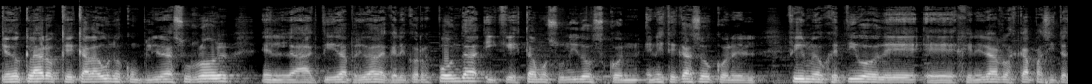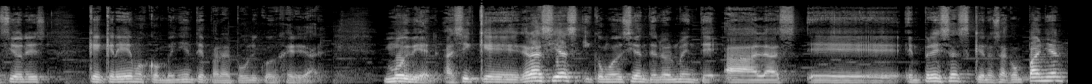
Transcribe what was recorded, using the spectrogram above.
quedó claro que cada uno cumplirá su rol en la actividad privada que le corresponda y que estamos unidos con, en este caso, con el firme objetivo de eh, generar las capacitaciones que creemos convenientes para el público en general. Muy bien, así que gracias y como decía anteriormente a las eh, empresas que nos acompañan,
